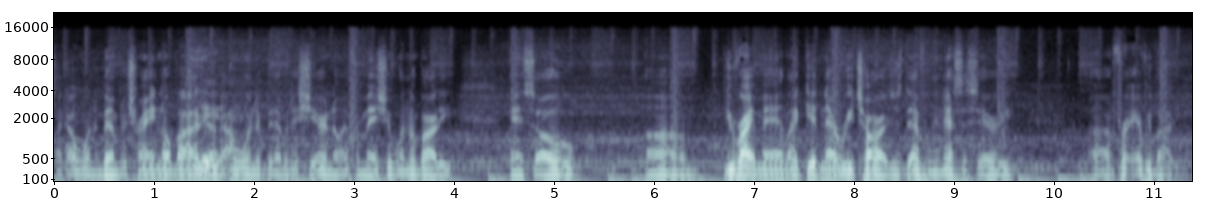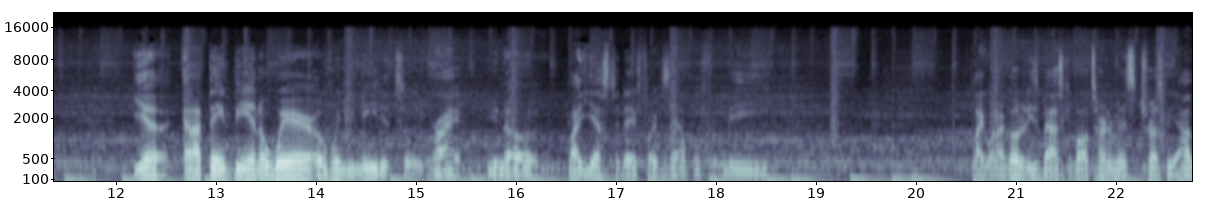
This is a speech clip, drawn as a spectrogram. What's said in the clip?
Like I wouldn't have been able to train nobody. Yeah. I wouldn't have been able to share no information with nobody. And so, um, you're right, man. Like getting that recharge is definitely necessary. uh, for everybody. Yeah, and I think being aware of when you need it too. Right. You know, like yesterday, for example, for me, like when I go to these basketball tournaments, trust me, I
